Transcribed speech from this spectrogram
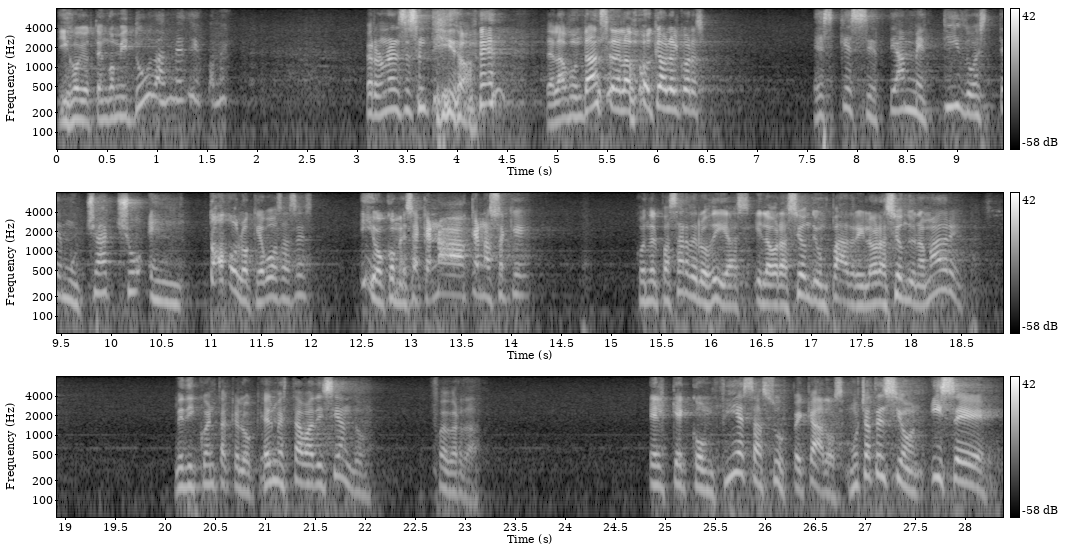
Hijo, yo tengo mis dudas, me dijo, amén. Pero no en ese sentido, amén. De la abundancia de la boca habla el corazón. Es que se te ha metido este muchacho en todo lo que vos haces. Y yo comencé que no, que no sé qué. Con el pasar de los días y la oración de un padre y la oración de una madre, me di cuenta que lo que él me estaba diciendo fue verdad. El que confiesa sus pecados, mucha atención, y se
